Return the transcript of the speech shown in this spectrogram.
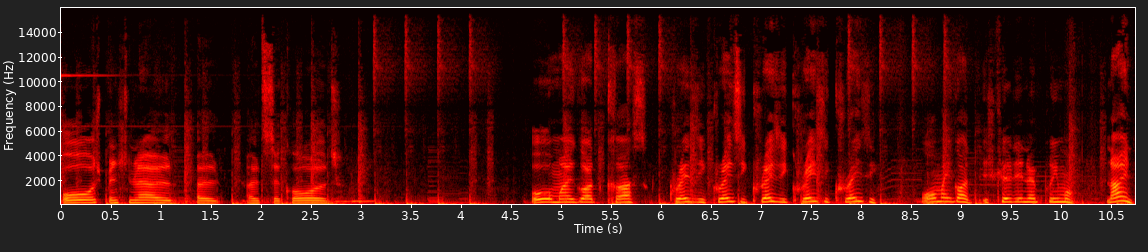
Oh, ich bin schneller als, der Colt. Oh mein Gott, krass. Crazy, crazy, crazy, crazy, crazy. Oh mein Gott, ich kill den El Primo. Nein.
